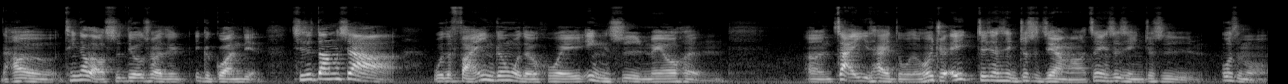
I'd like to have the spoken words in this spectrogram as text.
然后听到老师丢出来的一个观点，其实当下我的反应跟我的回应是没有很嗯在意太多的，我会觉得哎，这件事情就是这样啊，这件事情就是为什么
